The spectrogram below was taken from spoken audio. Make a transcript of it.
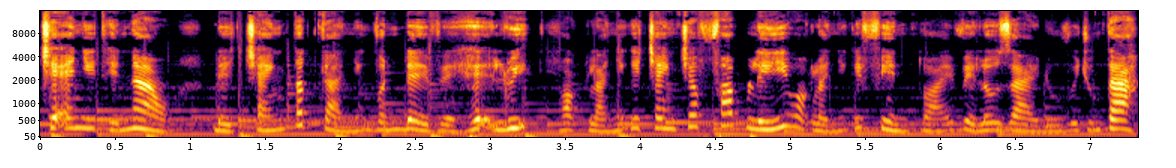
chẽ như thế nào để tránh tất cả những vấn đề về hệ lụy hoặc là những cái tranh chấp pháp lý hoặc là những cái phiền toái về lâu dài đối với chúng ta.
